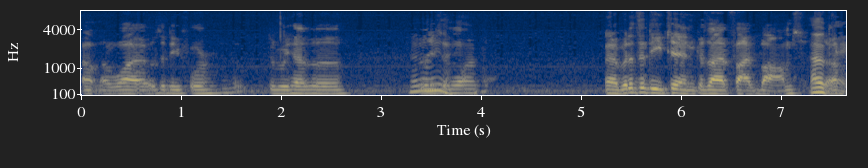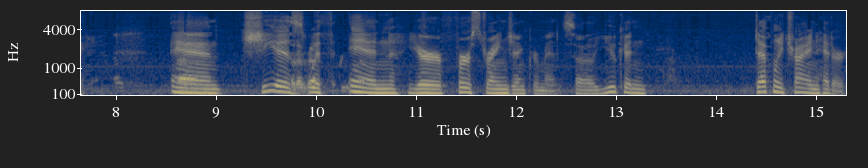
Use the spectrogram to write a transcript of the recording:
I don't know why it was a D4. Did we have a reason why? Yeah, but it's a D10 because I have five bombs. so- Okay. Um, and she is but I've got three within your first range increment, so you can definitely try and hit her.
